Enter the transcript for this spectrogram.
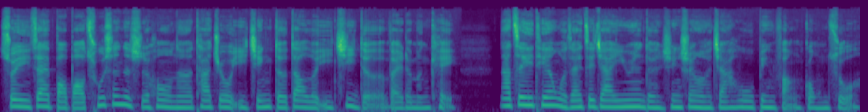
所以在宝宝出生的时候呢，他就已经得到了一剂的 vitamin K。那这一天，我在这家医院的新生儿加护病房工作，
